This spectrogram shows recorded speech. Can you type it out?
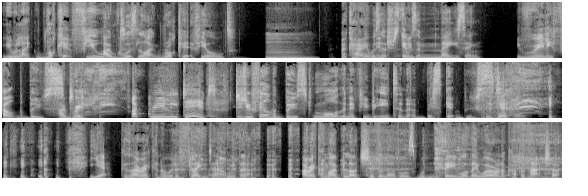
You were like rocket fuel. I was like rocket fueled. Mm. Okay. It was a, it was amazing. You really felt the boost. I really, I really did. Did you feel the boost more than if you'd eaten a biscuit boost? yeah, because I reckon I would have flaked out with that. I reckon my blood sugar levels wouldn't be what they were on a cup of matcha.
